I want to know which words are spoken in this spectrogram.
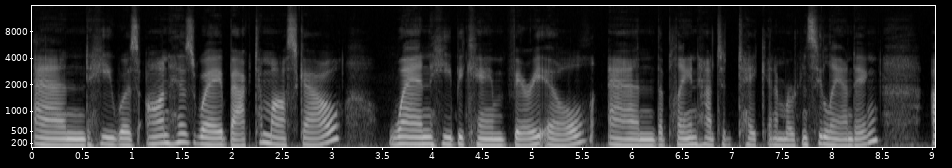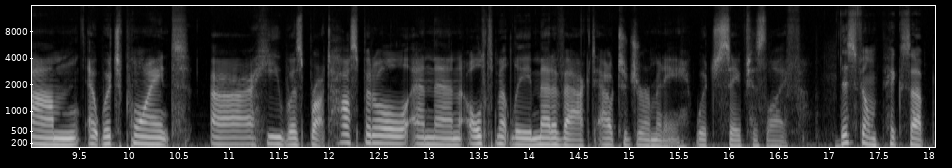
and he was on his way back to Moscow when he became very ill, and the plane had to take an emergency landing. Um, at which point, uh, he was brought to hospital and then ultimately medevaced out to Germany, which saved his life. This film picks up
